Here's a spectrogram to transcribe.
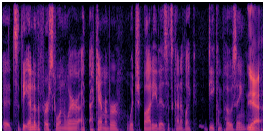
It's at the end of the first one where I, I can't remember which body it is. It's kind of like decomposing. Yeah,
